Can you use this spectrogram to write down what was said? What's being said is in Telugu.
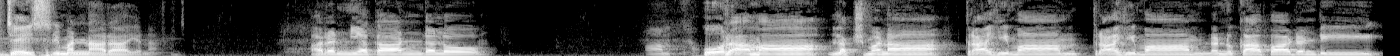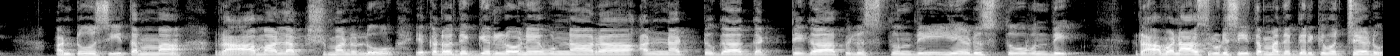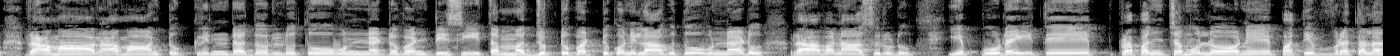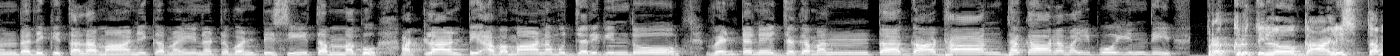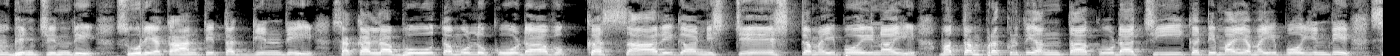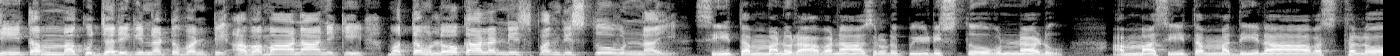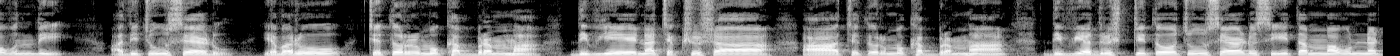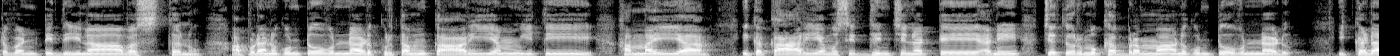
జై శ్రీమన్నారాయణ. అరణ్యకాండలో. ఓ రామా లక్ష్మణ త్రాహిమాం త్రాహిమాం నన్ను కాపాడండి అంటూ సీతమ్మ రామలక్ష్మణులు ఎక్కడో దగ్గరలోనే ఉన్నారా అన్నట్టుగా గట్టిగా పిలుస్తుంది ఏడుస్తూ ఉంది. రావణాసురుడు సీతమ్మ దగ్గరికి వచ్చాడు. రామా రామా అంటూ క్రింద దొర్లుతూ ఉన్నటువంటి సీతమ్మ జుట్టు పట్టుకొని లాగుతూ ఉన్నాడు రావణాసురుడు. ఎప్పుడైతే ప్రపంచములోనే పతివ్రతలందరికీ తలమానికమైనటువంటి సీతమ్మకు అట్లాంటి అవమానము జరిగిందో వెంటనే జగమంతా గాఢాంధకారమైపోయింది. ప్రకృతిలో గాలి స్తంభించింది సూర్యకాంతి తగ్గింది సకల భూతములు కూడా ఒక్కసారిగా నిశ్చేష్టమైపోయినాయి. మొత్తం ప్రకృతి అంతా కూడా చీకటిమయమైపోయింది. సీతమ్మకు జరిగినటువంటి అవమానానికి మొత్తం లోకాలన్నీ స్పందిస్తూ ఉన్నాయి. సీతమ్మను రావణాసురుడు పీడిస్తూ ఉన్నాడు. అమ్మ సీతమ్మ దీనావస్థలో ఉంది. అది చూశాడు. ఎవరు? చతుర్ముఖ బ్రహ్మ. దివ్యేన చక్షుషా. ఆ చతుర్ముఖ బ్రహ్మ దివ్య దృష్టితో చూశాడు సీతమ్మ ఉన్నటువంటి దీనావస్థను. అప్పుడు అనుకుంటూ ఉన్నాడు కృతం కార్యం ఇది హమ్మయ్య ఇక కార్యము సిద్ధించినట్టే అని చతుర్ముఖ బ్రహ్మ అనుకుంటూ ఉన్నాడు. ఇక్కడ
